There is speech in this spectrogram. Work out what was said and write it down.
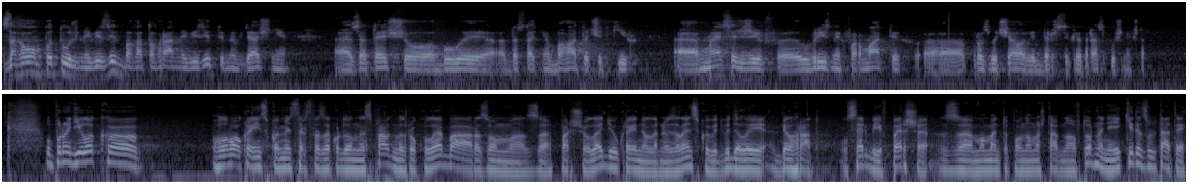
загалом потужний візит, багатогранний візит. І ми вдячні е, за те, що були достатньо багато чітких е, меседжів в різних форматах прозвучало від держсекретаря Сполучених Штатів. У понеділок Голова Українського міністерства закордонних справ Дмитро Кулеба разом з першою леді України Оленою Зеленською відвідали Білград у Сербії вперше з моменту повномасштабного вторгнення. Які результати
